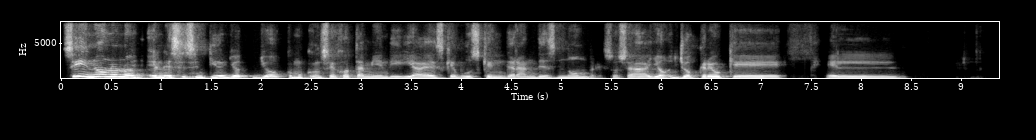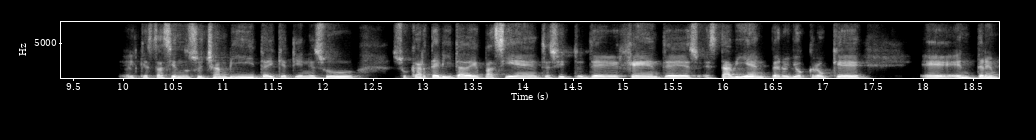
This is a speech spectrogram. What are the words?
Sí, no, no, no. En ese sentido, yo, yo como consejo también diría es que busquen grandes nombres. O sea, yo, yo creo que el, el que está haciendo su chambita y que tiene su, su carterita de pacientes y de gente, está bien, pero yo creo que eh, entre,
